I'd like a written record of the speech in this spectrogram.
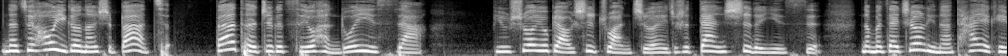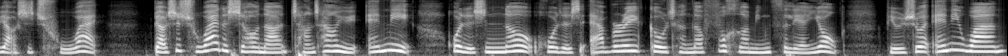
那最后一个呢是 but，but 这个词有很多意思啊，比如说有表示转折，也就是但是的意思。那么在这里呢，它也可以表示除外。表示除外的时候呢，常常与 any 或者是 no 或者是 every 构成的复合名词连用，比如说 anyone、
